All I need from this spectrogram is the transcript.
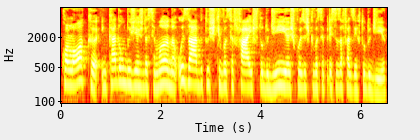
coloca em cada um dos dias da semana os hábitos que você faz todo dia, as coisas que você precisa fazer todo dia.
